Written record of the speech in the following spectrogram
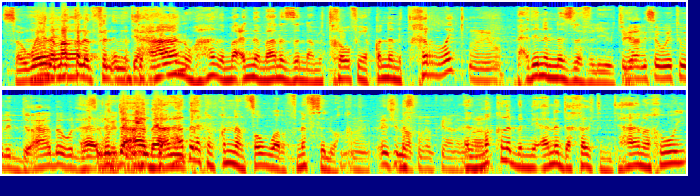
سوينا آه مقلب في الامتحان. وهذا ما عندنا ما نزلنا متخوفين قلنا نتخرج أيوه. بعدين ننزله في اليوتيوب. يعني سويتوه للدعابه ولا آه للدعابه للدعابه لكن قلنا نصور في نفس الوقت. إيش المقلب كان؟ المقلب إني أنا دخلت امتحان أخوي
